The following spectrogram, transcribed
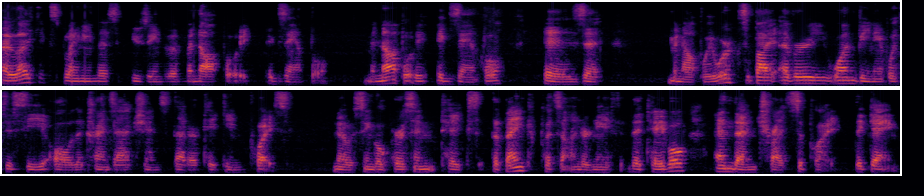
I like explaining this using the Monopoly example. Monopoly example is Monopoly works by everyone being able to see all the transactions that are taking place. No single person takes the bank, puts it underneath the table, and then tries to play the game.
